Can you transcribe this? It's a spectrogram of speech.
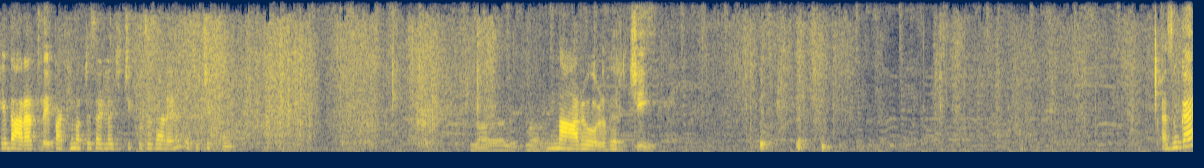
हे दारातले पाठीमागच्या साईडला जे चिक्कूचं झाड आहे ना त्याचे चिक्कू. नारळ घरचे. अजून काय?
